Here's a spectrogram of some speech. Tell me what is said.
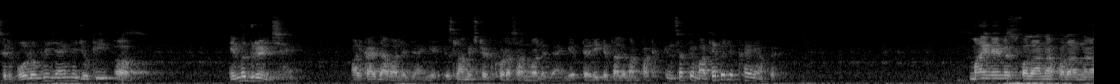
सिर्फ़ वो लोग नहीं जाएँगे जो कि इमिग्रेंट्स हैं अलकायदा वाले जाएँगे इस्लामिक स्टेट खोरासान वाले जाएँगे तहरीक तालिबान पाकिस्तान इन सब के माथे पे लिखा है यहाँ पे। माई नेम इज़ फलाना फलाना,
